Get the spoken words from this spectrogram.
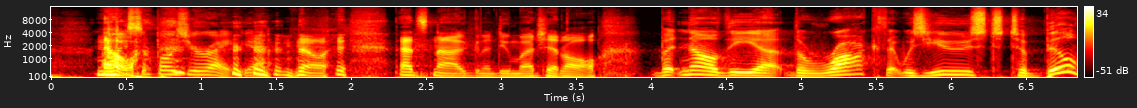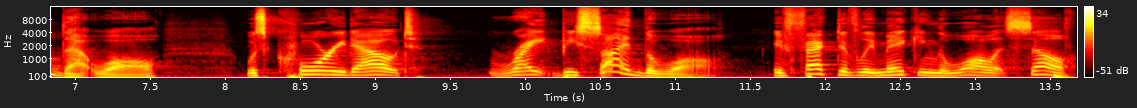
no. I suppose you're right. Yeah. no, that's not going to do much at all. But no, the uh, the rock that was used to build that wall was quarried out right beside the wall, effectively making the wall itself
